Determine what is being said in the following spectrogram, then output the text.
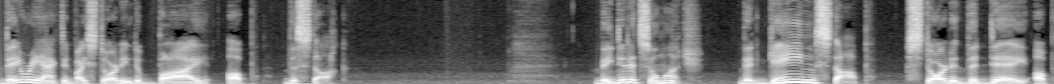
they reacted by starting to buy up the stock. They did it so much that GameStop started the day up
